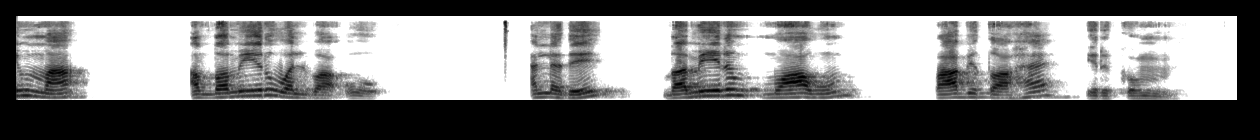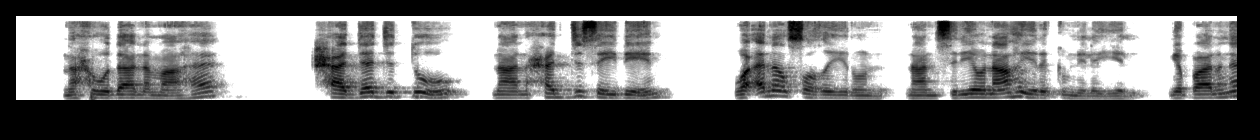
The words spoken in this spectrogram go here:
இம்மா அவ்வமீரு வல்வாஉ அல்லது வமீரும் வாவும் ராபித்தாக இருக்கும். நஹ் உதாரணமாக ஹஜஜ் து நான் ஹஜ் செய்தேன். வன சகீருன் நான் சிறியவனாக இருக்கும் நிலையில். இங்க பாருங்க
